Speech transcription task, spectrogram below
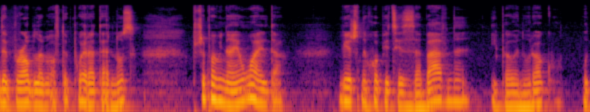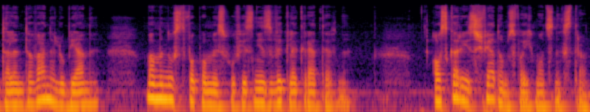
The Problem of the Puer Eternus przypominają Wilda. Wieczny chłopiec jest zabawny i pełen uroku, utalentowany, lubiany, ma mnóstwo pomysłów, jest niezwykle kreatywny. Oskar jest świadom swoich mocnych stron.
